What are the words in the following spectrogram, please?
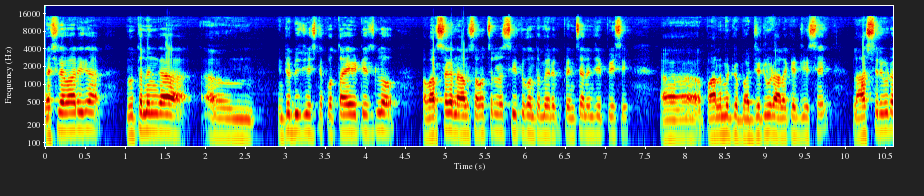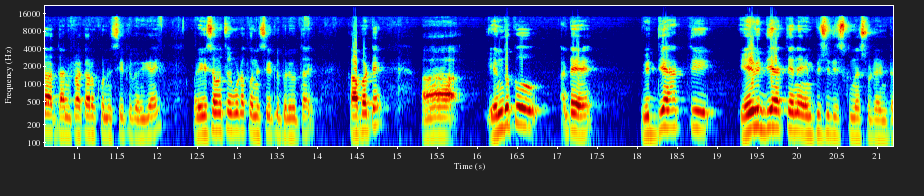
దశల వారీగా నూతనంగా ఇంట్రడ్యూస్ చేసిన కొత్త ఐఐటీస్లో వరుసగా నాలుగు సంవత్సరాల సీట్లు కొంత మేరకు పెంచాలని చెప్పేసి పార్లమెంటులో పార్లమెంట్లో బడ్జెట్ కూడా అలకేట్ చేశాయి. లాస్ట్ ఇయర్ కూడా దాని ప్రకారం కొన్ని సీట్లు పెరిగాయి. మరి ఈ సంవత్సరం కూడా కొన్ని సీట్లు పెరుగుతాయి. కాబట్టి ఎందుకు అంటే విద్యార్థి ఏ విద్యార్థి అయినా ఎంపీసీ తీసుకున్న స్టూడెంట్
